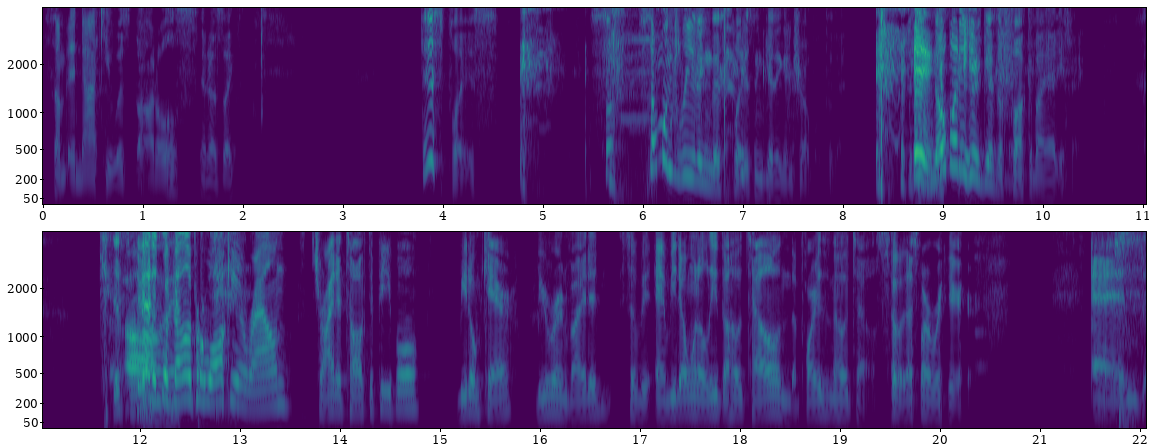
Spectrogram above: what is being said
some innocuous bottles and I was like this place so someone's leaving this place and getting in trouble today because nobody here gives a fuck about anything there's, Oh, there's a oh, man. developer walking around trying to talk to people we don't care we were invited so we and we don't want to leave the hotel and the party's in the hotel so that's why we're here and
